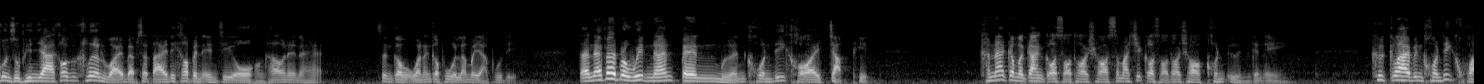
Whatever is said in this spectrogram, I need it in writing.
คุณสุพิญญาเขาก็เคลื่อนไหวแบบสไตล์ที่เขาเป็น NGO ของเขาเนี่ยนะฮะซึ่งก็วันนั้นก็พูดแล้วไม่อยากพูดอีก แต่นายแพทย์ประวิทย์นั้นเป็นเหมือนคนที่คอยจับผิด คณะกรรมการกสทช สมาชิกกสทช คนอื่นกันเอง คือกลายเป็นคนที่ขว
